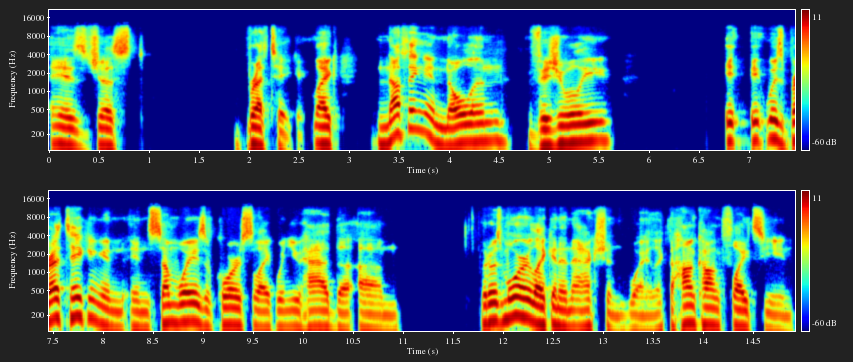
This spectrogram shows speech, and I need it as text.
is just breathtaking. Like nothing in Nolan visually. It, it was breathtaking in in some ways, of course, like when you had the um but it was more like in an action way, like the Hong Kong flight scene,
